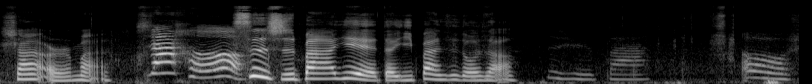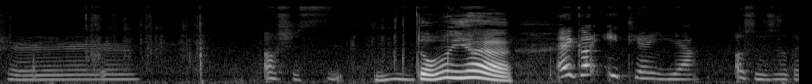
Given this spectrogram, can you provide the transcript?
沙尔玛沙河四十八页的一半是多少？四十八，二十，二十四，嗯，怎么那么厉害？哎，跟一天一样，二十四个。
